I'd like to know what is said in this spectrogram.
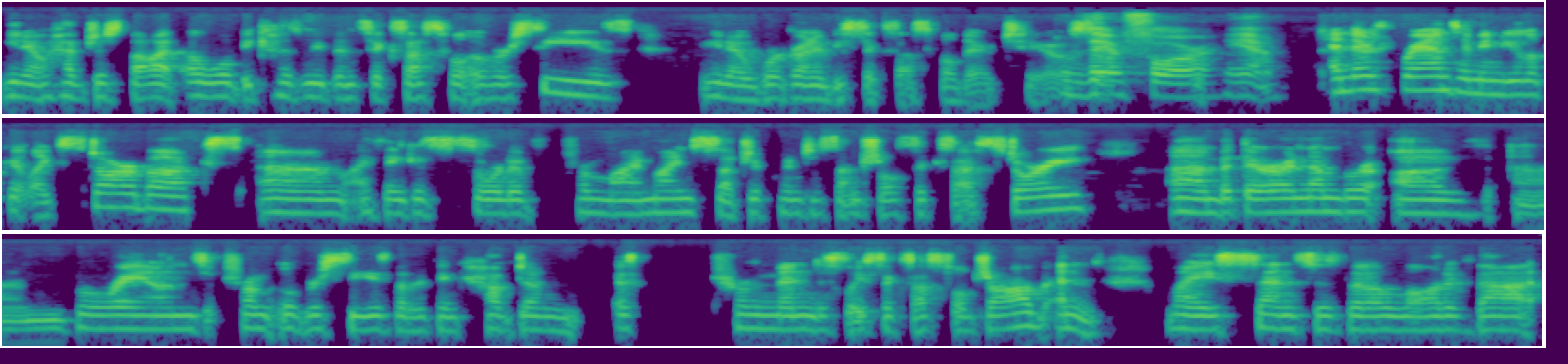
you know have just thought oh well because we've been successful overseas you know we're going to be successful there too. So, therefore yeah. And there's brands i mean you look at like starbucks um, i think is sort of from my mind such a quintessential success story um, but there are a number of um, brands from overseas that I think have done a tremendously successful job. And my sense is that a lot of that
